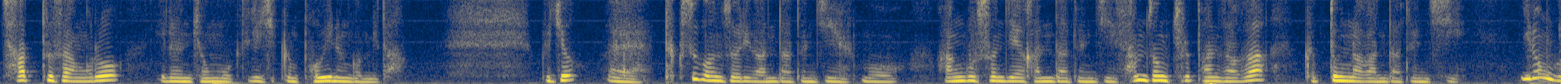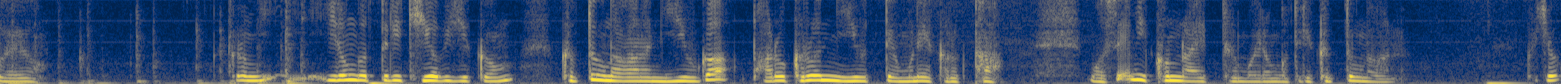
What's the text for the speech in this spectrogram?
차트상으로 이런 종목들이 지금 보이는 겁니다. 그죠? 예, 특수건설이 간다든지 뭐 한국선제가 간다든지 삼성출판사가 급등 나간다든지 이런 거예요. 그럼 이, 런 것들이 기업이 지금 급등 나가는 이유가 바로 그런 이유 때문에 그렇다. 뭐 세미콘 라이트 뭐 이런 것들이 급등 나가는. 그죠?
